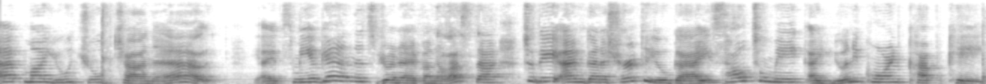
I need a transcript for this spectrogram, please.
at my YouTube channel. It's me again, it's Jonah Evangelista. Today, I'm gonna share to you guys how to make a unicorn cupcake.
